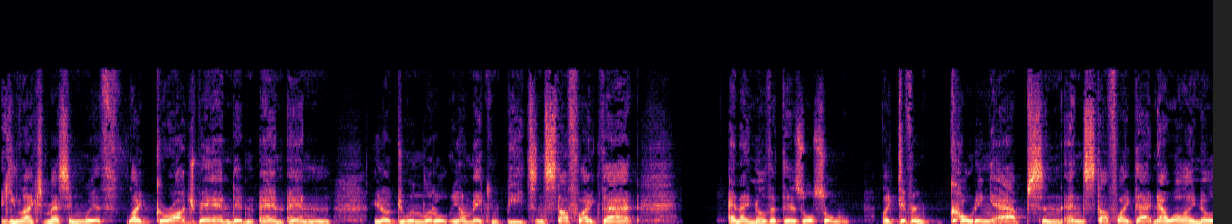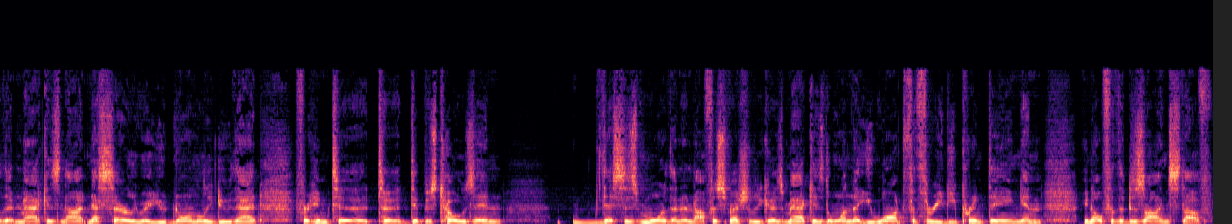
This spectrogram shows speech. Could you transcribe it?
he likes messing with like GarageBand and and and you know doing little you know making beats and stuff like that and i know that there's also like different coding apps and and stuff like that now while i know that mac is not necessarily where you'd normally do that for him to to dip his toes in this is more than enough, especially because Mac is the one that you want for 3D printing and, you know, for the design stuff.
